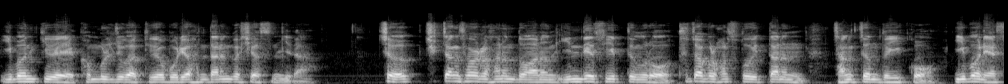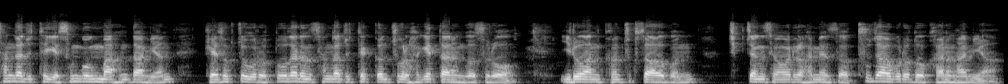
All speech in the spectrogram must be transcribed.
이번 기회에 건물주가 되어보려 한다는 것이었습니다. 즉 직장 생활을 하는 동안은 임대 수입 등으로 투잡을 할 수도 있다는 장점도 있고 이번에 상가주택이 성공만 한다면 계속적으로 또 다른 상가주택 건축을 하겠다는 것으로 이러한 건축사업은 직장 생활을 하면서 투잡으로도 가능하며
